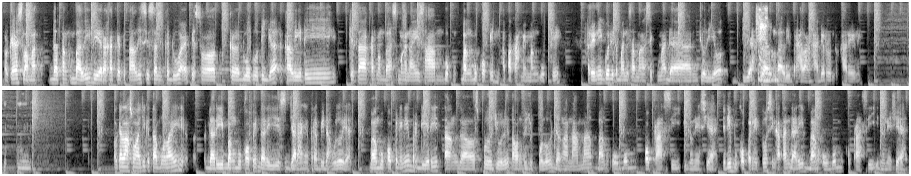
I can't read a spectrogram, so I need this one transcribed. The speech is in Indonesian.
Oke, selamat datang kembali di Rakat Kapitalis season kedua episode ke-23. Kali ini kita akan membahas mengenai saham Buk Bank Bukopin, apakah memang buke. Hari ini gue ditemani sama Sigma dan Julio. Dia sudah kembali berhalang hadir untuk hari ini. Hmm. Oke, langsung aja kita mulai dari Bank Bukopin dari sejarahnya terlebih dahulu ya. Bank Bukopin ini berdiri tanggal 10 Juli tahun 70 dengan nama Bank Umum Koperasi Indonesia. Jadi Bukopin itu singkatan dari Bank Umum Koperasi Indonesia.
